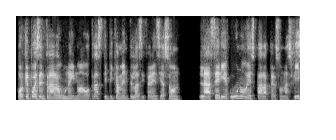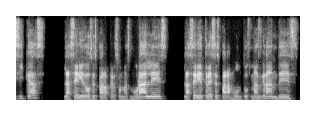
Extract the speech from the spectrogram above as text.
¿Por qué puedes entrar a una y no a otras? Típicamente las diferencias son la serie 1 es para personas físicas, la serie 2 es para personas morales, la serie 3 es para montos más grandes,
